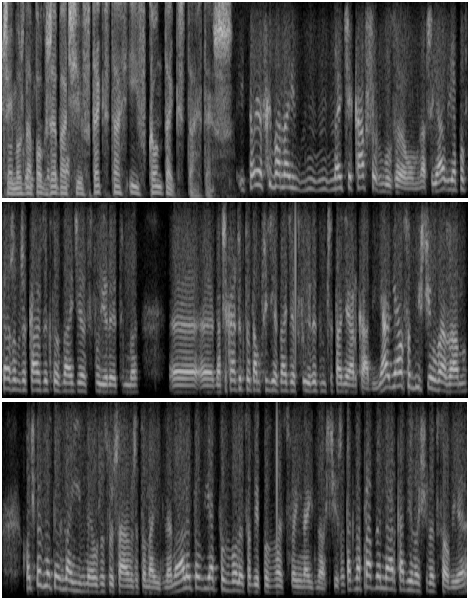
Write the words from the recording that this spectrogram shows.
Czyli można pogrzebać w tekstach i w kontekstach też. I to jest chyba naj, najciekawsze w muzeum. Znaczy ja, ja powtarzam, że każdy, kto znajdzie swój rytm, E, e, znaczy każdy, kto tam przyjdzie, znajdzie swój rytm czytania Arkadii. Ja, ja osobiście uważam, choć pewno to jest naiwne, już usłyszałem, że to naiwne, no ale to ja pozwolę sobie pozwolić swojej naiwności, że tak naprawdę my Arkadię nosimy w sobie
